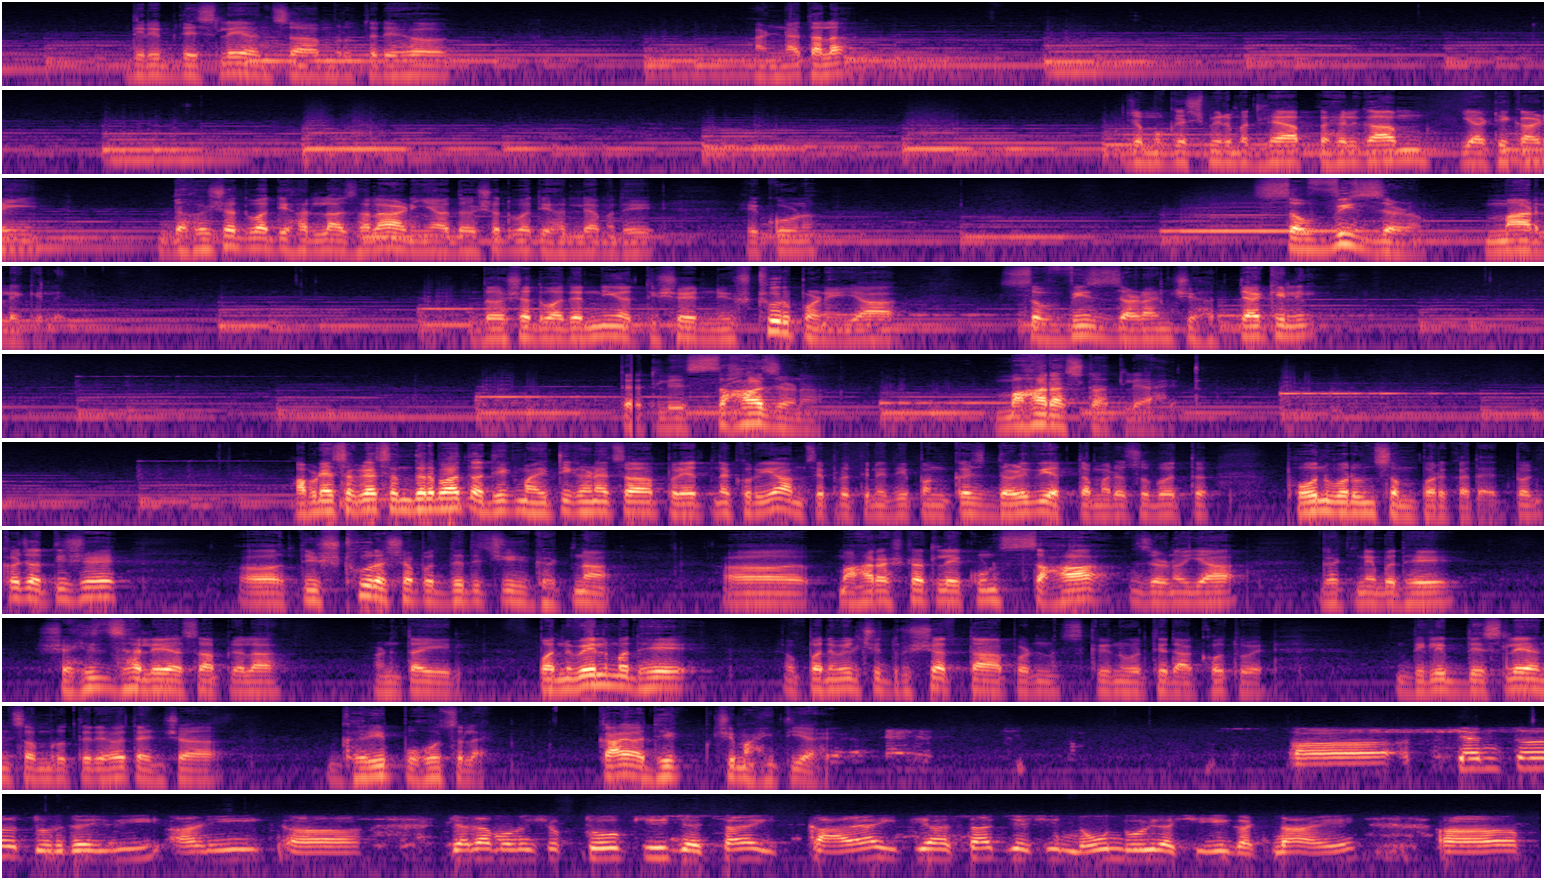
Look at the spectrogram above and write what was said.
दिलीप देसले यांचा मृतदेह आणण्यात आला. जम्मू काश्मीरमधल्या पहलगाम या ठिकाणी दहशतवादी हल्ला झाला आणि या दहशतवादी हल्ल्यामध्ये एकूण सव्वीस जण मारले गेले. दहशतवाद्यांनी अतिशय निष्ठुरपणे या सव्वीस जणांची हत्या केली. त्यातले सहा जण महाराष्ट्रातले आहेत. आपण या सगळ्या संदर्भात अधिक माहिती घेण्याचा प्रयत्न करूया. आमचे प्रतिनिधी पंकज दळवी आत्ता माझ्यासोबत फोनवरून संपर्कात आहेत. पंकज अतिशय निष्ठूर अशा पद्धतीची ही घटना महाराष्ट्रातले एकूण सहा जण या घटनेमध्ये शहीद झाले असं आपल्याला म्हणता येईल. पनवेलमध्ये पनवेलची दृश्य आत्ता आपण स्क्रीनवरती दाखवतोय. दिलीप देसले यांचा मृतदेह त्यांच्या घरी पोहोचलाय. काय अधिकची माहिती आहे? अत्यंत दुर्दैवी आणि ज्याला म्हणू शकतो की ज्याचा काळ्या इतिहासात ज्याची नोंद होईल अशी ही घटना आहे.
